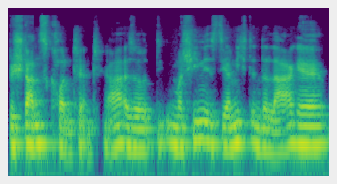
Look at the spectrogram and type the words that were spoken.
Bestandscontent. Ja, also die Maschine ist ja nicht in der Lage,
